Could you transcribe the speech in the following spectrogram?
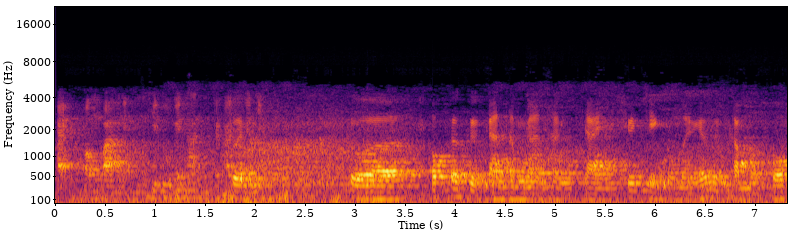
แปะบางๆเนี่ยบางทีดูไม่ทันจะกลายตัวเป็นหยิบตัวพบก็คือการทำงานทางใจชื่อจริงของมันก็คือกรรมภพ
